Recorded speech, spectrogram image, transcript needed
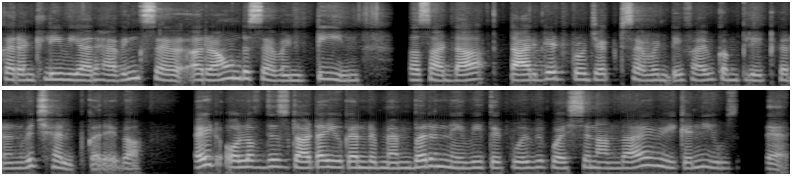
currently we are having around 17 ਤਾਂ ਸਾਡਾ ਟਾਰਗੇਟ ਪ੍ਰੋਜੈਕਟ 75 ਕੰਪਲੀਟ ਕਰਨ ਵਿੱਚ ਹੈਲਪ ਕਰੇਗਾ right all of this data you can remember navy ਤੇ ਕੋਈ ਵੀ ਕੁਐਸਚਨ ਆਂਦਾ ਹੈ we can use there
